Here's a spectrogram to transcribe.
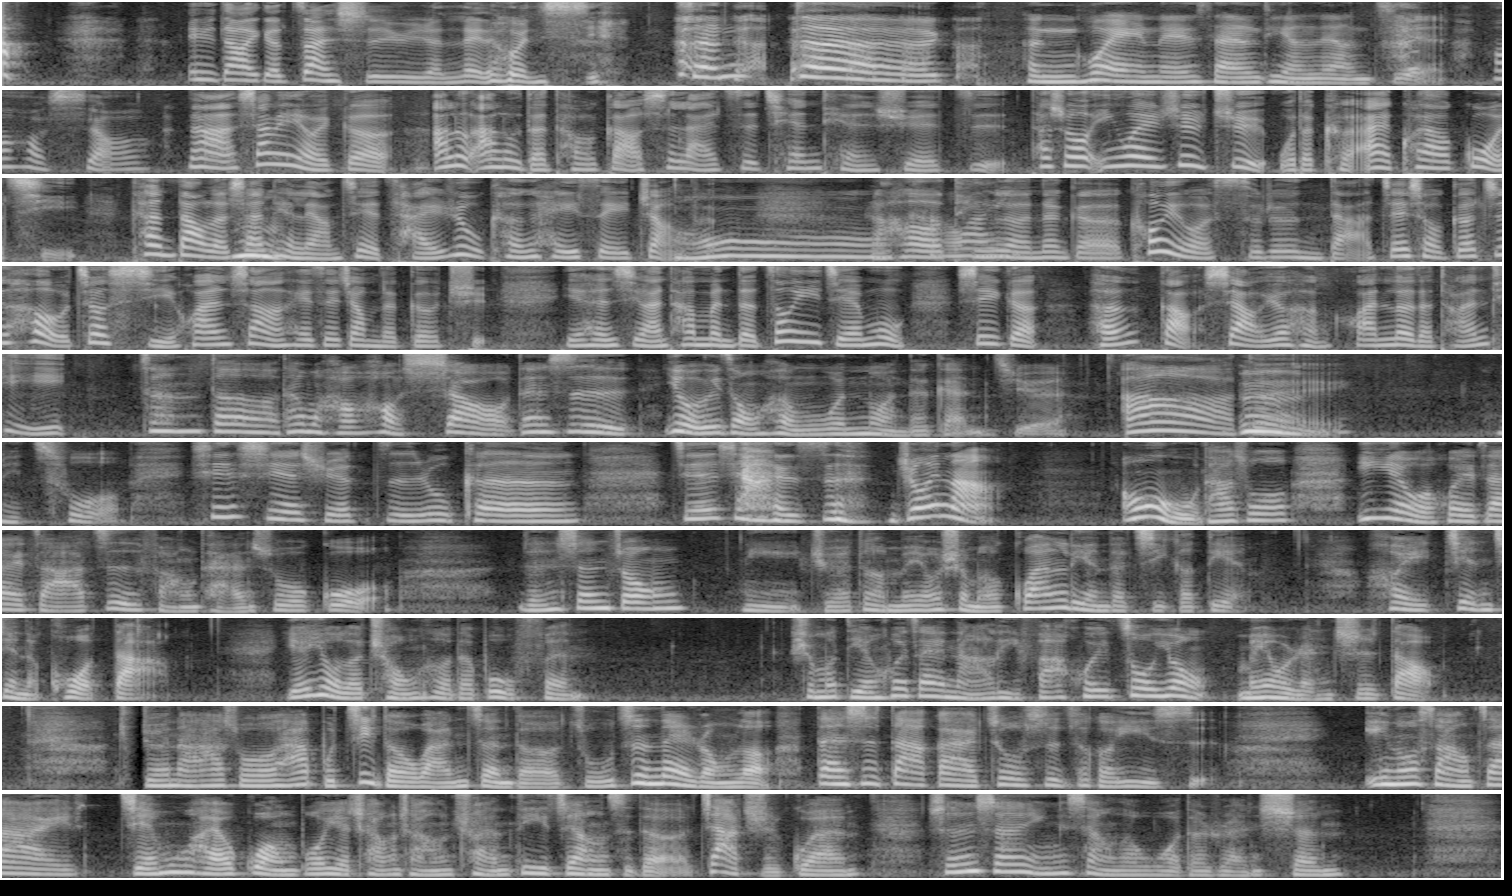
遇到一个钻石与人类的混血？真的 很会那，三田两介，好好笑。那下面有一个阿鲁阿鲁的投稿是来自千田学子，他说：“因为日剧《我的可爱》快要过期，看到了山田凉介才入坑黑 C Jump，然后听了那个《Koyo Surunda》这首歌之后，就喜欢上黑 C Jump 的歌曲，也很喜欢他们的综艺节目，是一个很搞笑又很欢乐的团体。”真的，他们好好笑，但是又有一种很温暖的感觉啊！对，没错，谢谢学子入坑。接下来是 Joanna 哦，他说一夜我会在杂志访谈说过，人生中你觉得没有什么关联的几个点，会渐渐的扩大，也有了重合的部分。什么点会在哪里发挥作用，没有人知道。觉得他说他不记得完整的逐字内容了，但是大概就是这个意思。伊诺桑在节目还有广播也常常传递这样子的价值观，深深影响了我的人生。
